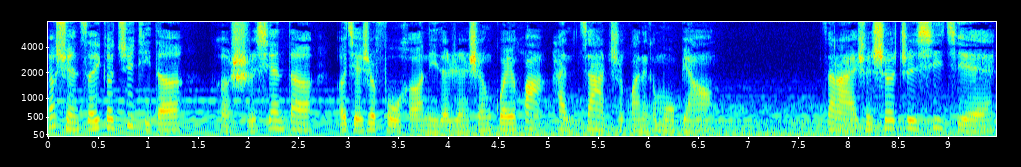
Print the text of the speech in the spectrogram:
要选择一个具体的、可实现的，而且是符合你的人生规划和价值观的一个目标。再来是设置细节，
